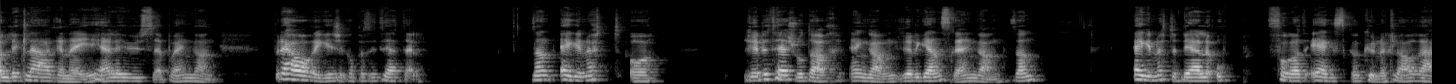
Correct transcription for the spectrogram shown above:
alle klærne i hele huset på en gang. For det har jeg ikke kapasitet til. Sånn? Jeg er nødt å rydde T-skjorter en gang, rydde gensere en gang. Sant? Jeg er nødt til å dele opp for at jeg skal kunne klare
